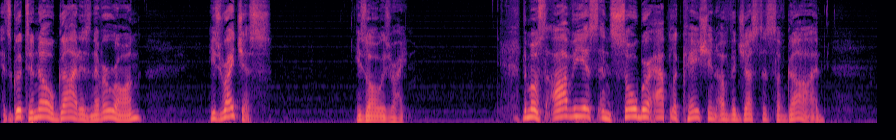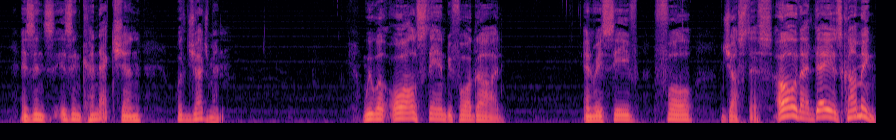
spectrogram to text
It's good to know God is never wrong. He's righteous. He's always right. The most obvious and sober application of the justice of God is in, is in connection with judgment we will all stand before God and receive full justice. Oh, that day is coming.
